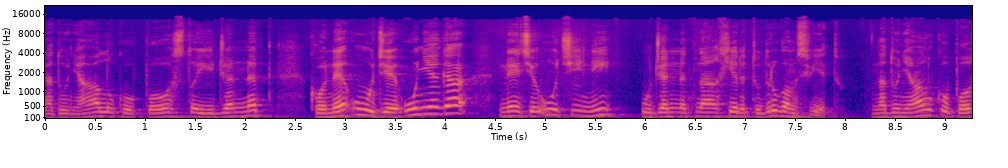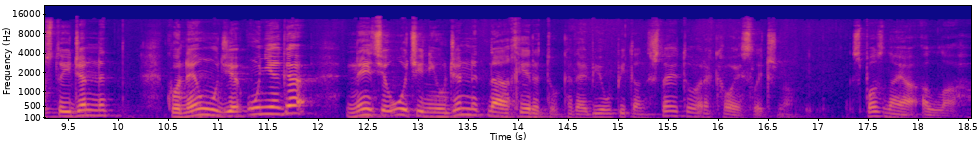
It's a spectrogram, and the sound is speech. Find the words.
na Dunjaluku postoji džennet ko ne uđe u njega neće ući ni u džennet na ahiretu drugom svijetu. Na Dunjaluku postoji džennet ko ne uđe u njega neće ući ni u džennet na ahiretu. Kada je bio upitan šta je to, rekao je slično. Spoznaja Allaha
